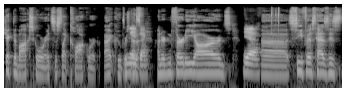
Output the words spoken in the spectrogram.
check the box score. It's just like clockwork. All right, Cooper's got 130 yards. Yeah. Uh, Cephas has his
